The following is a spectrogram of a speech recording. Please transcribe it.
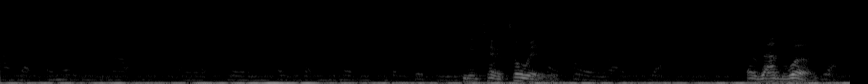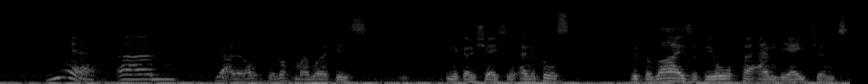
um, that emerging markets territorially Territorial rights, yeah. around the world? Yes. Yeah, um, yeah. Obviously, a lot of my work is negotiating, and of course, with the rise of the author and the agent,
